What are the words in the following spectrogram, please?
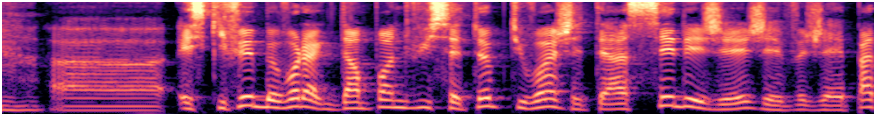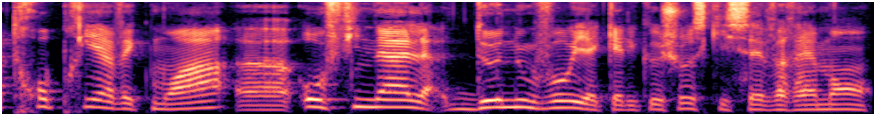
Mhm. Euh, et ce qui fait, ben voilà, d'un point de vue setup, tu vois, j'étais assez léger, j'avais pas trop pris avec moi. Euh, au final, de nouveau, il y a quelque chose qui s'est vraiment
